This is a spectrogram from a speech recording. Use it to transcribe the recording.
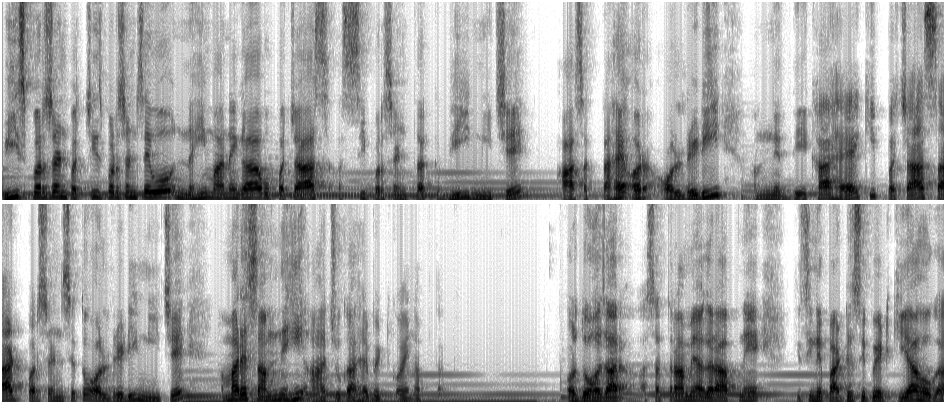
20 परसेंट, पच्चीस परसेंट से वो नहीं मानेगा, वो 50-80 परसेंट तक भी नीचे आ सकता है। और ऑलरेडी हमने देखा है कि 50-60 परसेंट से तो ऑलरेडी नीचे हमारे सामने ही आ चुका है बिटकॉइन अब तक। और 2017 में अगर आपने किसी ने पार्टिसिपेट किया होगा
